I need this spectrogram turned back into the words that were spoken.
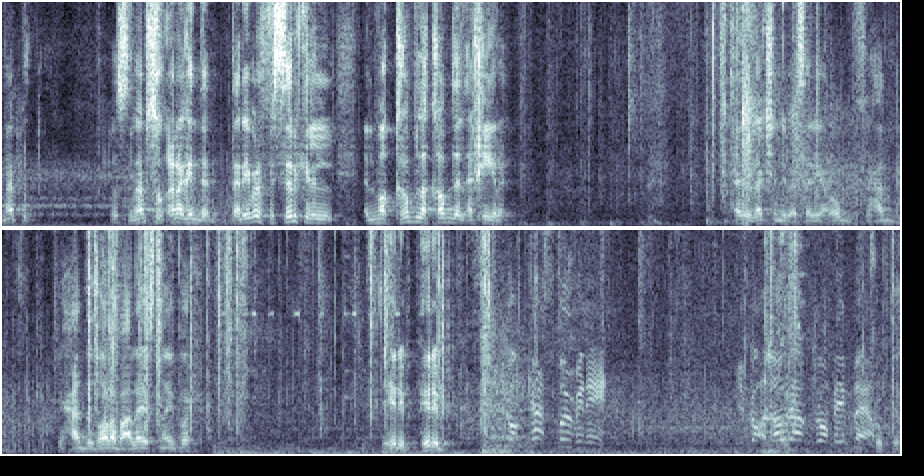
map بص ال map صغيرة جدا. تقريبا في ال circle الما قبل قبل الأخيرة. حلو الأكشن يبقى سريع. اوب في حد في حد ضرب عليا sniper؟ شفت هرب هرب. كوبتر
